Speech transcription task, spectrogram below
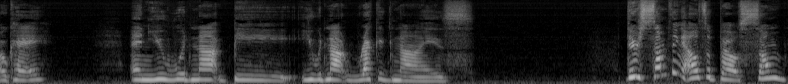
okay and you would not be you would not recognize. There's something else about some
